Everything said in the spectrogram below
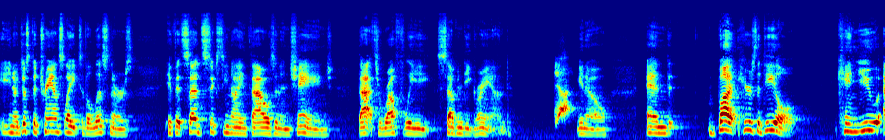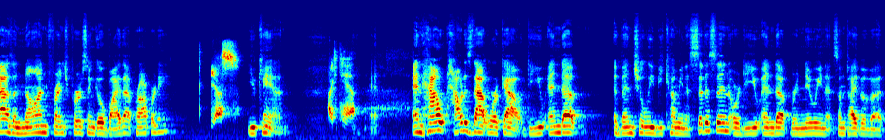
you know, just to translate to the listeners, if it said 69,000 and change, that's roughly 70 grand, yeah. you know. And but here's the deal. Can you as a non-French person go buy that property? Yes, You can. I can. And how how does that work out? Do you end up eventually becoming a citizen, or do you end up renewing some type of a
